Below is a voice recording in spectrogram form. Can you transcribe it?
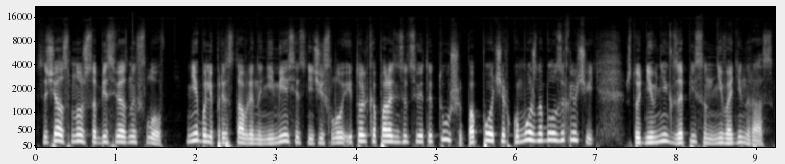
встречалось множество бессвязных слов. Не были представлены ни месяц, ни число, и только по разнице цвета туши, по почерку можно было заключить, что дневник записан не в один раз.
